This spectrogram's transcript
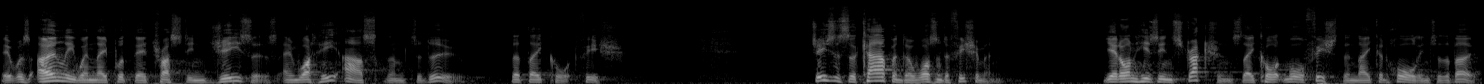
It was only when they put their trust in Jesus and what he asked them to do that they caught fish. Jesus the carpenter wasn't a fisherman, yet on his instructions they caught more fish than they could haul into the boat.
